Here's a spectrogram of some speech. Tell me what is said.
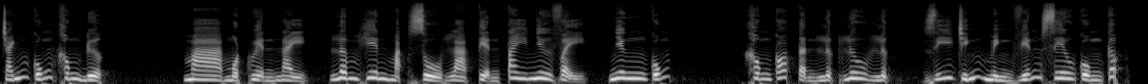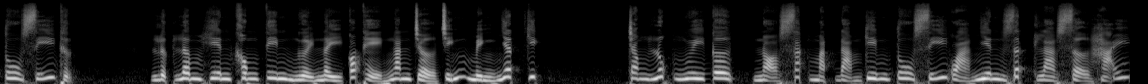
Tránh cũng không được. Mà một quyền này, Lâm Hiên mặc dù là tiện tay như vậy, nhưng cũng không có tận lực lưu lực, dĩ chính mình viễn siêu cùng cấp tu sĩ thực. Lực Lâm Hiên không tin người này có thể ngăn trở chính mình nhất kích. Trong lúc nguy cơ, nọ sắc mặt đảm kim tu sĩ quả nhiên rất là sợ hãi.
